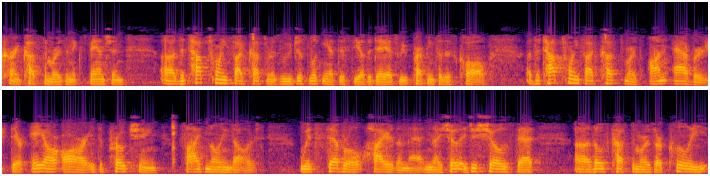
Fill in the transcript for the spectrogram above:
current customers and expansion, Uh, the top 25 customers, we were just looking at this the other day as we were prepping for this call. Uh, the top 25 customers, on average, their ARR is approaching $5 million, with several higher than that. And it just shows that uh, those customers are clearly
